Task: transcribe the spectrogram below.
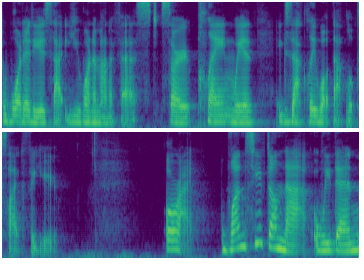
what it is that you want to manifest. So, playing with exactly what that looks like for you. All right. Once you've done that, we then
